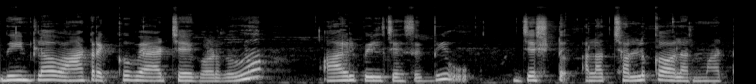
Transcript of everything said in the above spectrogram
దీంట్లో వాటర్ ఎక్కువ యాడ్ చేయకూడదు. ఆయిల్ పీల్చేసిద్ది జస్ట్ అలా చల్లుకోవాలన్నమాట.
